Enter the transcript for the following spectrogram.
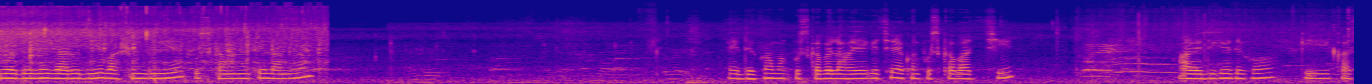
গোদরেজে ঝাড়ু দিয়ে, বাসন ধুয়ে, ফুচকা বানাতে লাগলাম। এই দেখো আমার ফুচকা বেলা হয়ে গেছে, এখন ফুচকা বাচ্ছি আর এদিকে দেখো কি কাজ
